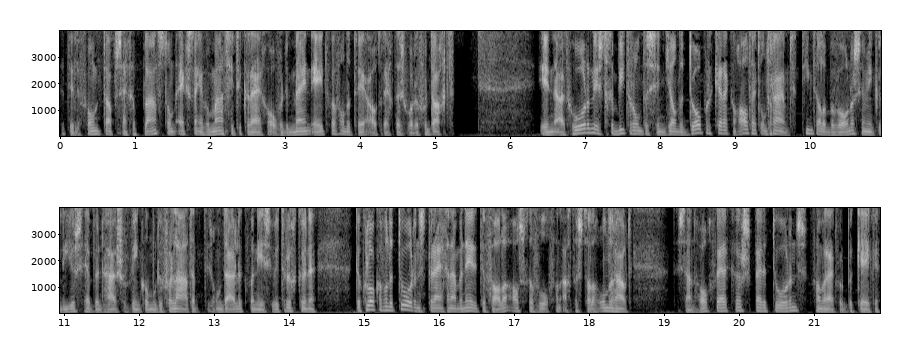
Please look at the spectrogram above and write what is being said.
De telefoontaps zijn geplaatst om extra informatie te krijgen over de mijneed waarvan de twee oudrechters worden verdacht. In Uithoren is het gebied rond de Sint-Jan de Doperkerk nog altijd ontruimd. Tientallen bewoners en winkeliers hebben hun huis of winkel moeten verlaten. Het is onduidelijk wanneer ze weer terug kunnen. De klokken van de torens dreigen naar beneden te vallen als gevolg van achterstallig onderhoud. Er staan hoogwerkers bij de torens, van waaruit wordt bekeken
